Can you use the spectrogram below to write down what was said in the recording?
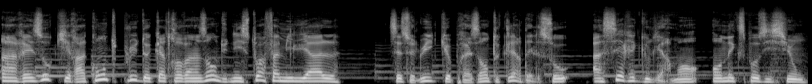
Un réseau qui raconte plus de 80 ans d'une histoire familiale. C'est celui que présente Claire Delso assez régulièrement en exposition.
